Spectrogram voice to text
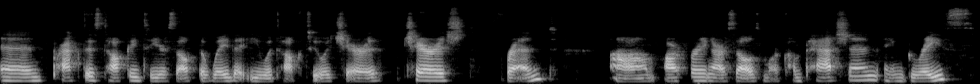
and practice talking to yourself the way that you would talk to a cheri- cherished friend, um, offering ourselves more compassion and grace,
